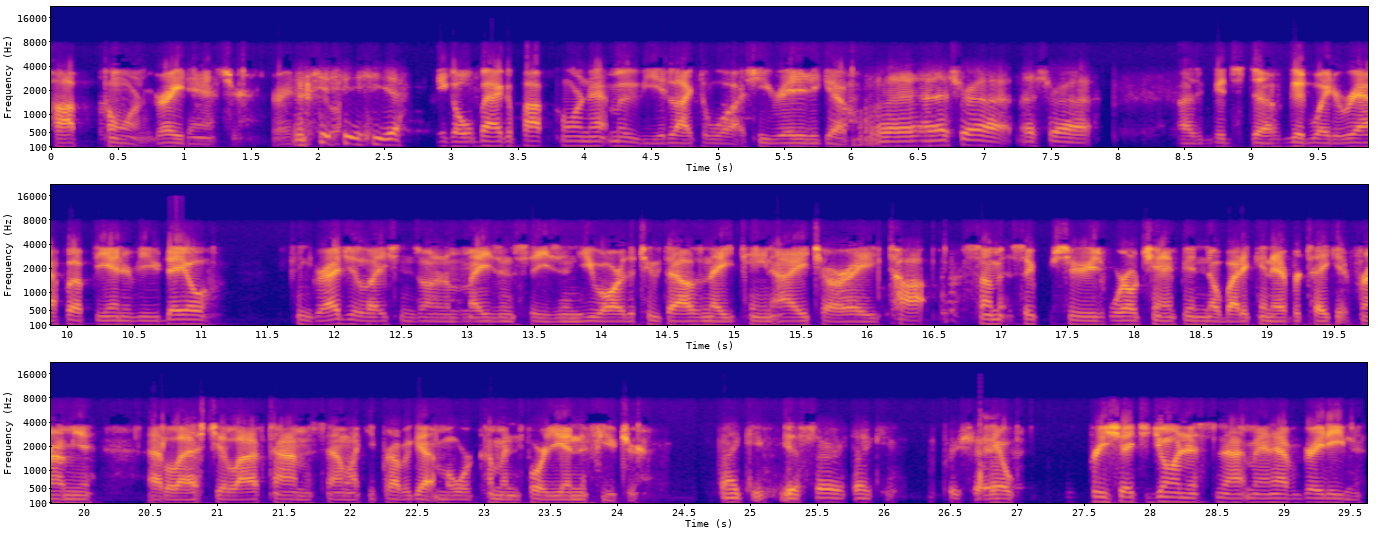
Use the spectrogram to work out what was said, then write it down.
Popcorn. Great answer. Great answer. yeah. Big old bag of popcorn. That movie you'd like to watch. You ready to go? That's right. That's right. That's good stuff. Good way to wrap up the interview, Dale congratulations on an amazing season. You are the 2018 IHRA Top Summit Super Series World Champion. Nobody can ever take it from you. That'll last you a lifetime and sound like you probably got more coming for you in the future. Thank you. Yes, sir. Thank you. Appreciate well, it. Appreciate you joining us tonight, man. Have a great evening.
